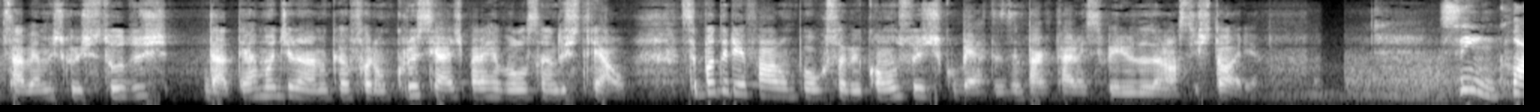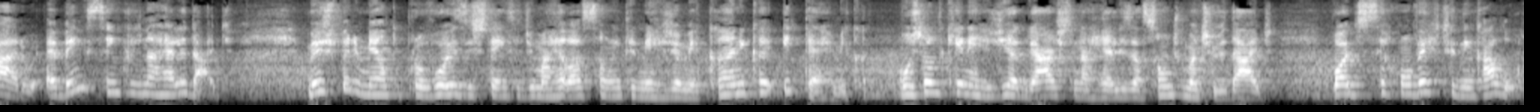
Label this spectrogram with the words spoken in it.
Sabemos que os estudos da termodinâmica foram cruciais para a Revolução Industrial. Você poderia falar um pouco sobre como suas descobertas impactaram esse período da nossa história? Sim, claro, é bem simples na realidade. Meu experimento provou a existência de uma relação entre energia mecânica e térmica, mostrando que a energia gasta na realização de uma atividade pode ser convertida em calor.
